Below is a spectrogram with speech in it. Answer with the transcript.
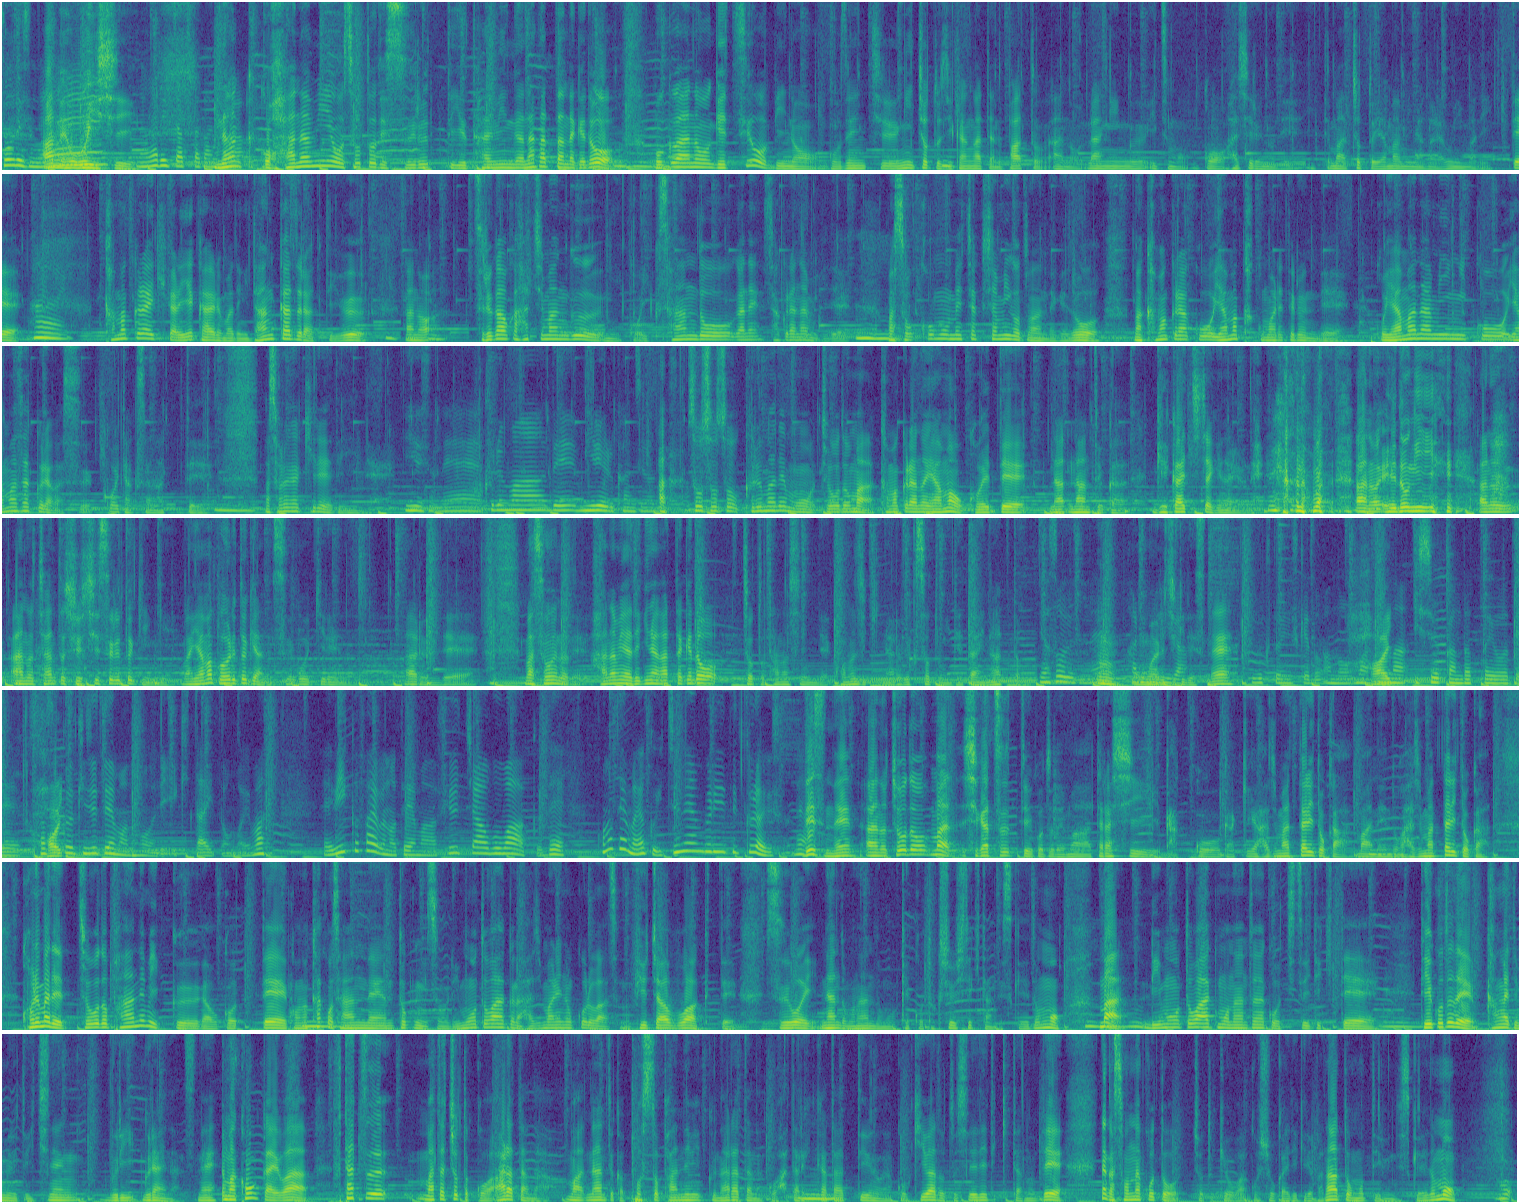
そうですね。雨多いし。流れちゃった感じ。がなんかこう花見を外でするっていうタイミングがなかったんだけど、うんうん僕はあの月曜日の午前中にちょっと時間があったのでパッとあのランニングいつもこう走るので行ってまあちょっと山見ながら海まで行ってはい。鎌倉駅から家帰るまでに段葛っていうあの鶴岡八幡宮にこう行く参道がね桜並木で、うんうん。まあ、そこもめちゃくちゃ見事なんだけど、まあ、鎌倉こう山囲まれてるんでこう山並みにこう山桜がすっごいたくさんあって、うん。まあ、それが綺麗でいいね。いいですね。車で見れる感じなんですあか？ねそうそうそう。車でもちょうどまあ鎌倉の山を越えてななんというか下界っちゃいけないよね。あの、まあ、あの江戸にあのあのちゃんと出資するときに、まあ、山越えるときはねすごい綺麗なの。があるんで、まあ、そういうので花見はできなかったけどちょっと楽しんでこの時期なるべく外に出たいなと、いやそうですね、思える時期ですね。続くといいんですけどあの、まあ、はい。そんな1週間だったようで早はい。速記事テーマの方に行きたいと思います、えウィーク5のテーマは「Future of Work で」このテーマ約1年ぶりくらいですよね。ですね。あのちょうどまあ4月っていうことでまあ新しい学校学期が始まったりとか、まあ、年度が始まったりとかこれまでちょうどパンデミックが起こってこの過去3年、特にそのリモートワークの始まりの頃はそのフューチャーオブワークってすごい何度も何度も結構特集してきたんですけれども、うん。うんうんまあリモートワークもなんとなく落ち着いてきて、うん。っていうことで考えてみると1年ぶりぐらいなんですね。まあ、今回は2つまたちょっとこう新たな、まあ、なんというかポストパンデミックの新たなこう働き方っていうのがこうキーワードとして出てきたので、なんかそんなことをちょっと今日はご紹介できればなと思っているんですけれども、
